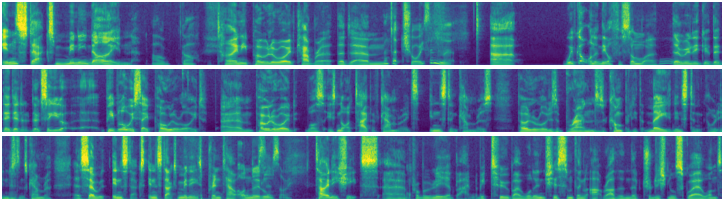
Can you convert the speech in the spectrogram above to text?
Instax Mini 9, Oh, gosh. tiny Polaroid camera that um, That's a choice, isn't it? uh, we've got one in the office somewhere. They're really good. They, they, don't- so you got uh, people always say Polaroid. Um, Polaroid was is not a type of camera. It's instant cameras. Polaroid is a brand, is a company that made an instant or an instance camera. Uh, so with Instax, Instax Minis print out on Oh, so little sorry. tiny sheets, uh, probably about maybe two by one inches, something like that, rather than the traditional square ones.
